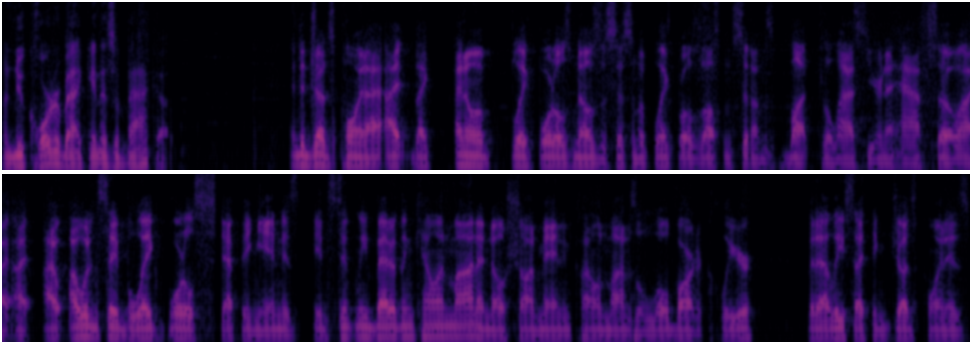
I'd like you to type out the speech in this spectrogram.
a new quarterback in as a backup. And to Judd's point, I, I like I know Blake Bortles knows the system, but Blake Bortles has also been sitting on his butt for the last year and a half. So I I, I wouldn't say Blake Bortles stepping in is instantly better than Kellen Mond. I know Sean Mannion, Kellen Mond is a low bar to clear, but at least I think Judd's point is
